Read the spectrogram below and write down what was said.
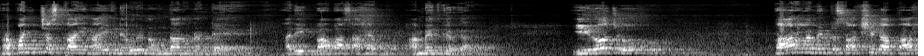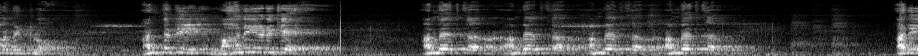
ప్రపంచ స్థాయి నాయకుడు ఎవరైనా ఉన్నారు అంటే అది బాబాసాహెబ్ అంబేద్కర్ గారు. ఈరోజు పార్లమెంటు సాక్షిగా పార్లమెంట్లో అంతటి మహనీయుడికే అంబేద్కర్ అంబేద్కర్ అంబేద్కర్ అంబేద్కర్ అని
